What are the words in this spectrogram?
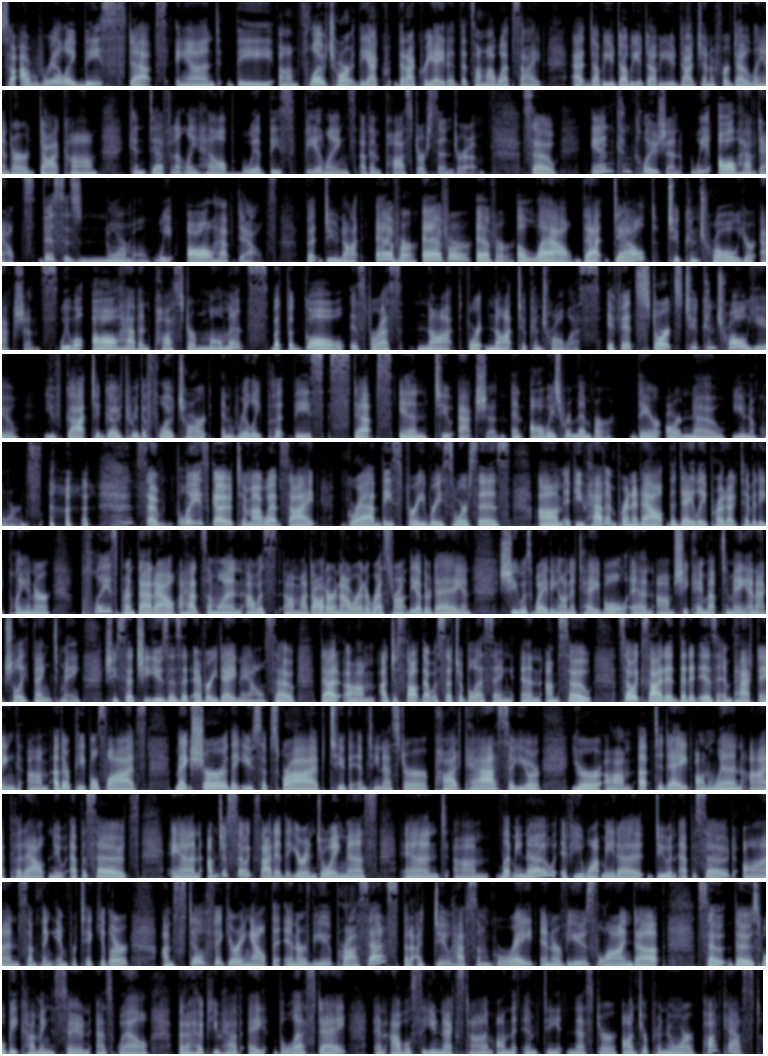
So I really these steps and the um, flow chart the, I, that I created that's on my website at www.jenniferdollander.com can definitely help with these feelings of imposter syndrome. So in conclusion, we all have doubts. This is normal. We all have doubts. But do not ever, ever, ever allow that doubt to control your actions. We will all have imposter moments, but the goal is for us not, for it not to control us. If it starts to control you, You've got to go through the flow chart and really put these steps into action. And always remember there are no unicorns. so please go to my website, grab these free resources. Um, if you haven't printed out the daily productivity planner, please print that out. I had someone, I was, uh, my daughter and I were at a restaurant the other day and she was waiting on a table and um, she came up to me and actually thanked me. She said she uses it every day now. So that, um, I just thought that was such a blessing. And I'm so, so excited that it is impacting um, other people's lives. Make sure that you subscribe to the Empty Nester podcast so you're, you're um, up to date on when I put out new episodes. And and I'm just so excited that you're enjoying this. And um, let me know if you want me to do an episode on something in particular. I'm still figuring out the interview process, but I do have some great interviews lined up. So those will be coming soon as well. But I hope you have a blessed day, and I will see you next time on the Empty Nester Entrepreneur Podcast.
